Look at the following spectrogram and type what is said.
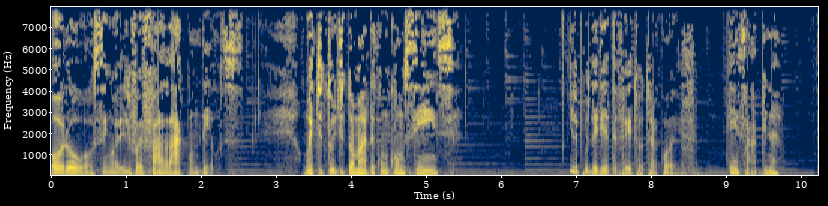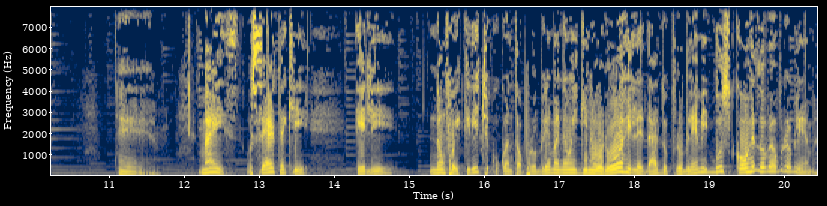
orou ao Senhor, ele foi falar com Deus. Uma atitude tomada com consciência. Ele poderia ter feito outra coisa. Quem sabe, né? É, mas o certo é que ele não foi crítico quanto ao problema, não ignorou a realidade do problema e buscou resolver o problema.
